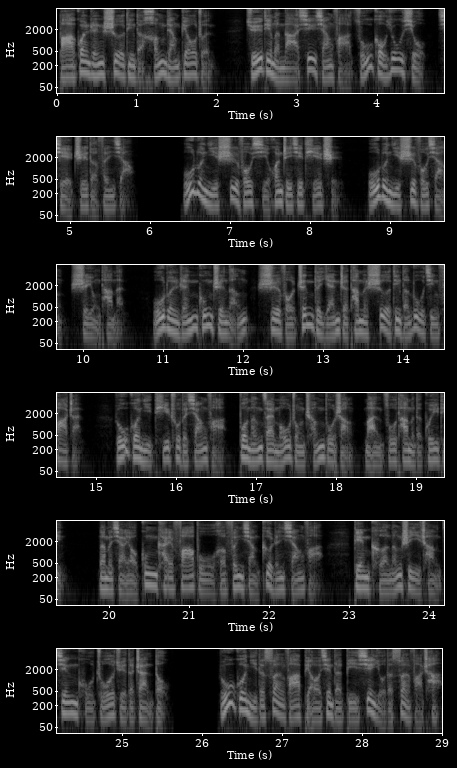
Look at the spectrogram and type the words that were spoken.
把关人设定的衡量标准，决定了哪些想法足够优秀且值得分享。无论你是否喜欢这些铁尺，无论你是否想使用它们。无论人工智能是否真的沿着他们设定的路径发展，如果你提出的想法不能在某种程度上满足他们的规定，那么想要公开发布和分享个人想法，便可能是一场艰苦卓绝的战斗。如果你的算法表现得比现有的算法差，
